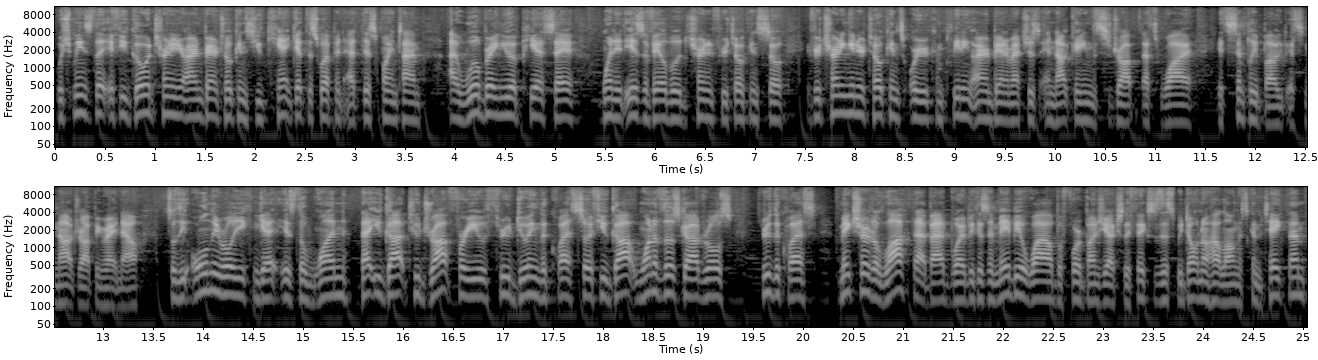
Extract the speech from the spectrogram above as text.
which means that if you go and turn in your Iron Banner tokens, you can't get this weapon at this point in time. I will bring you a PSA when it is available to turn in for your tokens. So if you're turning in your tokens or you're completing Iron Banner matches and not getting this to drop, that's why it's simply bugged. It's not dropping right now. So the only roll you can get is the one that you got to drop for you through doing the quest. So if you got one of those god rolls through the quest, make sure to lock that bad boy because it may be a while before Bungie actually fixes this. We don't know how long it's going to take them.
